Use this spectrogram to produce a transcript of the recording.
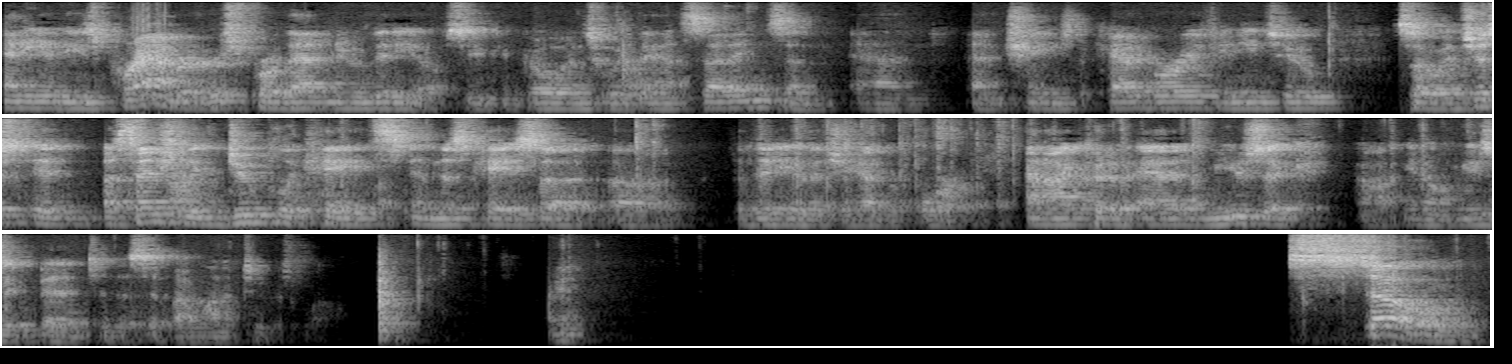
any of these parameters for that new video. So you can go into advanced settings and and and change the category if you need to. So it just it essentially duplicates, in this case, uh, uh, the video that you had before. And I could have added music, uh, you know, a music bed to this if I wanted to as well. Right? So,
